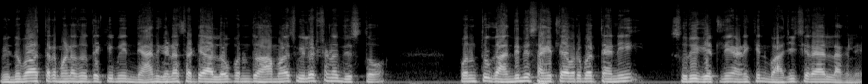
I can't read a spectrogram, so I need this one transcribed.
विनोबा तर म्हणत होते की मी ज्ञान घेण्यासाठी आलो परंतु हा माणूस विलक्षणच दिसतो. परंतु गांधींनी सांगितल्याबरोबर त्यांनी सुरी घेतली आणखीन भाजी चिरायला लागले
